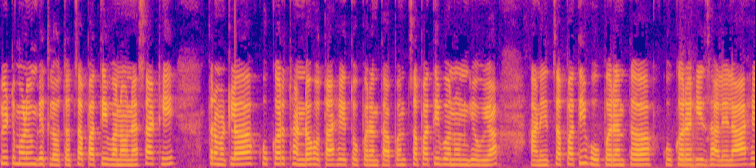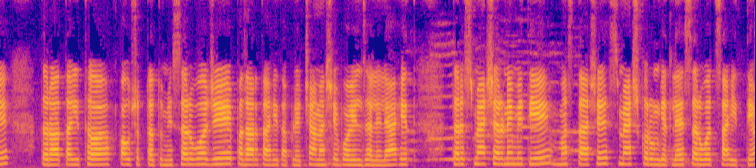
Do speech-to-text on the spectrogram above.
पीठ मळून घेतलं होतं चपाती बनवण्यासाठी. तर म्हटलं कुकर थंड होत आहे तोपर्यंत आपण चपाती बनवून घेऊया. आणि चपाती होपर्यंत कुकरही झालेला आहे. तर आता इथं पाहू शकता तुम्ही सर्व जे पदार्थ आहेत आपले छान असे बॉईल झालेले आहेत. तर स्मॅशरने मी ते मस्त असे स्मॅश करून घेतले आहे सर्वच साहित्य.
